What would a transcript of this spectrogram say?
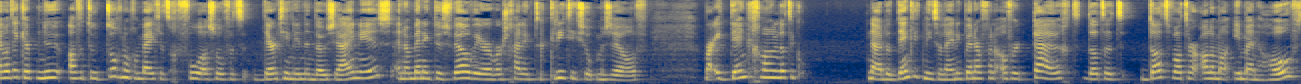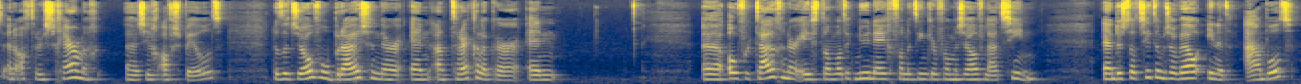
en want ik heb nu af en toe toch nog een beetje het gevoel alsof het 13 in een dozijn is. En dan ben ik dus wel weer waarschijnlijk te kritisch op mezelf. Maar ik denk gewoon dat ik. Nou, dat denk ik niet alleen. Ik ben ervan overtuigd dat het dat wat er allemaal in mijn hoofd en achter de schermen uh, zich afspeelt, dat het zoveel bruisender en aantrekkelijker en uh, overtuigender is dan wat ik nu 9 van de 10 keer van mezelf laat zien. En dus dat zit hem zowel in het aanbod,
